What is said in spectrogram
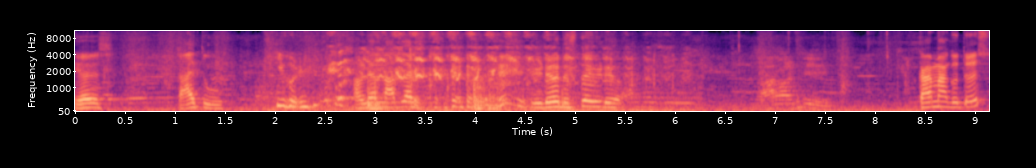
यस. काय तू? आपल्याला लागेल. व्हिडिओ नुसतं व्हिडिओ. काय मागवतोस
